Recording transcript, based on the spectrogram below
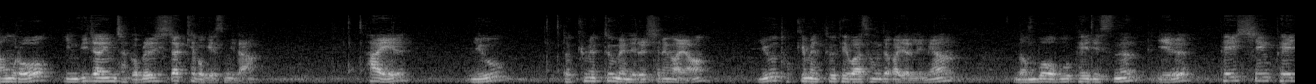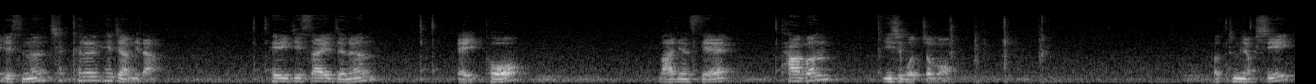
다음으로 인디자인 작업을 시작해 보겠습니다. File, New, Document 메뉴를 실행하여 New Document 대화 상자가 열리면 Number of Pages는 1, Facing Pages는 체크를 해제합니다. Page Size는 A4, Margins의 Top은 25.5, Bottom 역시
